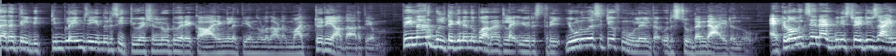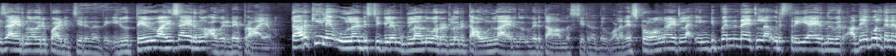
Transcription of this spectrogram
തരത്തിൽ വിക്ടിം ബ്ലെയിം ചെയ്യുന്ന ഒരു സിറ്റുവേഷനിലോട്ട് വരെ കാര്യങ്ങൾ എത്തി എന്നുള്ളതാണ് മറ്റൊരു യാഥാർത്ഥ്യം. പിനാർ ബുൾട്ടകിൻ എന്ന് പറഞ്ഞിട്ടുള്ള ഈ ഒരു സ്ത്രീ യൂണിവേഴ്സിറ്റി ഓഫ് മൂലയിലത്തെ ഒരു സ്റ്റുഡന്റ് ആയിരുന്നു. എക്കണോമിക്സ് ആൻഡ് അഡ്മിനിസ്ട്രേറ്റീവ് സയൻസ് ആയിരുന്നു അവർ പഠിച്ചിരുന്നത്. ഇരുപത്തേഴ് വയസ്സായിരുന്നു അവരുടെ പ്രായം. ടർക്കിയിലെ ഊള ഡിസ്ട്രിക്റ്റിലെ മുഗ്ല എന്ന് പറഞ്ഞിട്ടുള്ള ഒരു ടൗണിലായിരുന്നു ഇവർ താമസിച്ചിരുന്നത്. വളരെ സ്ട്രോങ് ആയിട്ടുള്ള ഇൻഡിപെൻഡന്റ് ആയിട്ടുള്ള ഒരു സ്ത്രീ ആയിരുന്നു ഇവർ. അതേപോലെ തന്നെ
